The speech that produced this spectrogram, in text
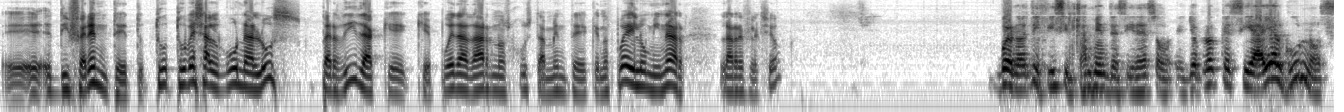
eh, diferente. ¿Tú, ¿Tú, ves alguna luz perdida que, que pueda darnos justamente, que nos pueda iluminar la reflexión? Bueno, es difícil también decir eso. Yo creo que si hay algunos,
